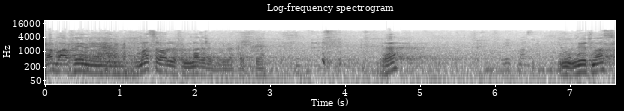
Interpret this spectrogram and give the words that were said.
رابعة فين يعني مصر ولا في المغرب ولا كانت فين؟ ها؟ مدينة مصر.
